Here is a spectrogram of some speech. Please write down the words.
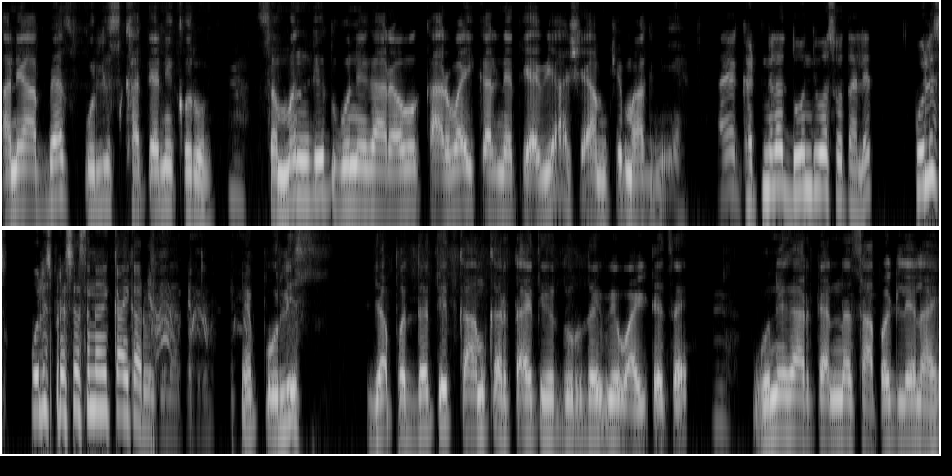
आणि अभ्यास पोलीस खात्याने करून. संबंधित गुन्हेगारावर कारवाई करण्यात यावी अशी आमची मागणी आहे या घटनेला दोन दिवस होत आलेत पोलीस पोलीस प्रशासनाने काय कारवाई केली आतापर्यंत? हे पोलीस ज्या पद्धतीत काम करतायत हे दुर्दैवी वाईटच आहे. गुन्हेगार त्यांना सापडलेला आहे.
